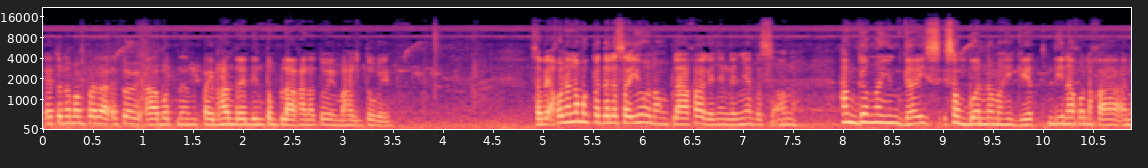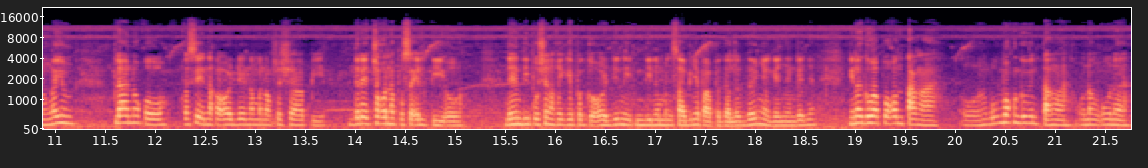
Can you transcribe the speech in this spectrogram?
ito naman pala ito abot ng 500 din tong plaka na to eh mahal to eh sabi ako na lang magpadala sa iyo ng plaka ganyan ganyan tapos ano Hanggang ngayon guys, isang buwan na mahigit, hindi na ako naka, ano, ngayong plano ko, kasi naka-order naman ako sa Shopee, diretso ko na po sa LTO. Dahil hindi po siya nakikipag-coordinate, hindi naman sabi niya, papadala daw niya, ganyan, ganyan. Ginagawa po akong tanga. O, huwag mo akong gawing tanga, unang-una.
